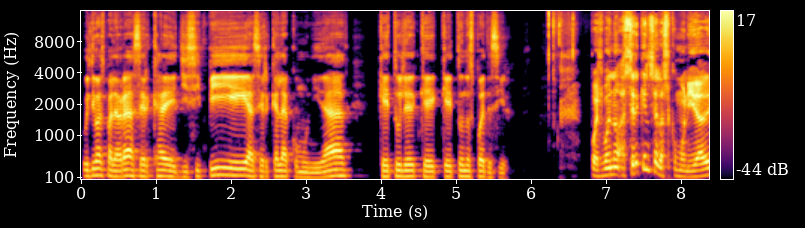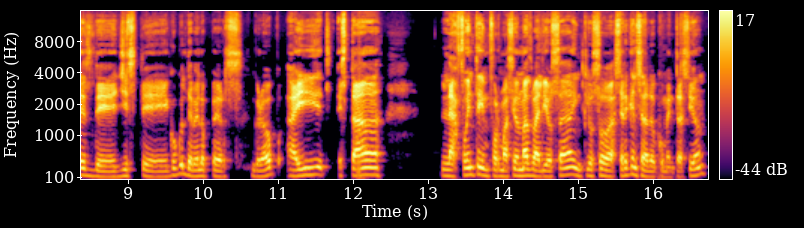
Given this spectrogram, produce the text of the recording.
últimas palabras acerca de GCP, acerca de la comunidad. ¿Qué tú, le, tú nos puedes decir? Pues bueno, acérquense a las comunidades de, Google Developers Group. Ahí está la fuente de información más valiosa. Incluso acérquense a la documentación.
